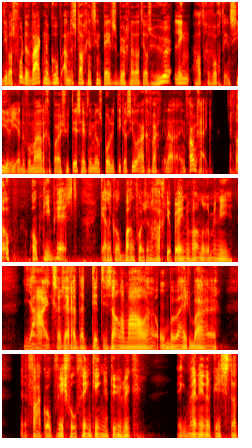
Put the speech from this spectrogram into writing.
Die was voor de Wagner-groep aan de slag in Sint-Petersburg nadat hij als huurling had gevochten in Syrië. En de voormalige parachutist heeft inmiddels politiek asiel aangevraagd in, eh, in Frankrijk. Oh, ook niet best. Kennelijk ook bang voor zijn hachje op een of andere manier. Ja, ik zou zeggen dat dit is allemaal eh, onbewijsbare, eh, vaak ook wishful thinking natuurlijk. Ik, mijn indruk is dat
